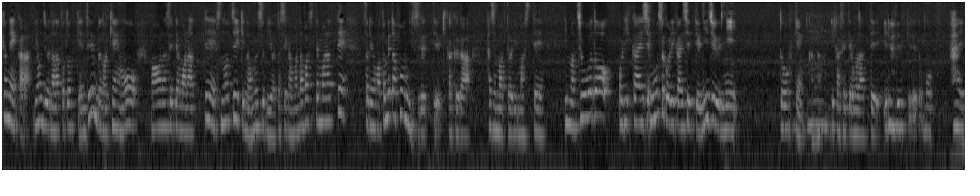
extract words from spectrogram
去年から47都道府県全部の県を回らせてもらってその地域のおむすびを私が学ばせてもらってそれをまとめた本にするっていう企画が始まっておりまして今ちょうど折り返しもうすぐ折り返しっていう22道府県かな、うん。行かせてもらっているんですけれどもはい。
